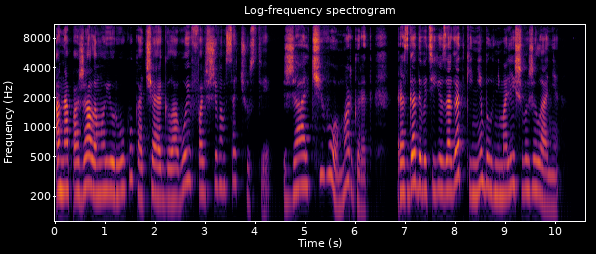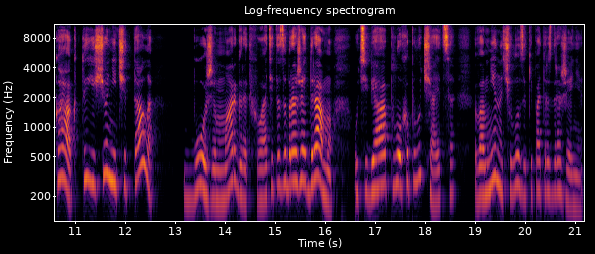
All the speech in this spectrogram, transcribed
Она пожала мою руку, качая головой в фальшивом сочувствии. «Жаль чего, Маргарет?» Разгадывать ее загадки не было ни малейшего желания. «Как? Ты еще не читала?» «Боже, Маргарет, хватит изображать драму! У тебя плохо получается!» Во мне начало закипать раздражение.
